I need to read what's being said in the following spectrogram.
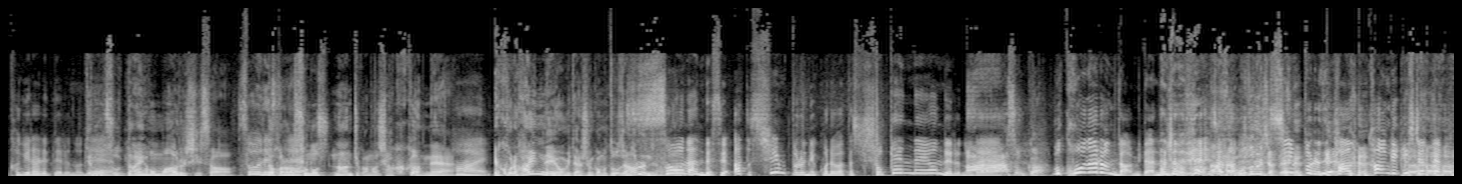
限られてるので。でもそう台本もあるしさ。そうですね。だからそのなんていうかな尺感ね、はい。えこれ入んねえよみたいな瞬間も当然あるんじゃない？そうなんですよ。あとシンプルにこれ私初見で読んでるのでああそうか。もうこうなるんだみたいなのでちょっとあ驚いちゃって。シンプルに感 感激しちゃって あ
